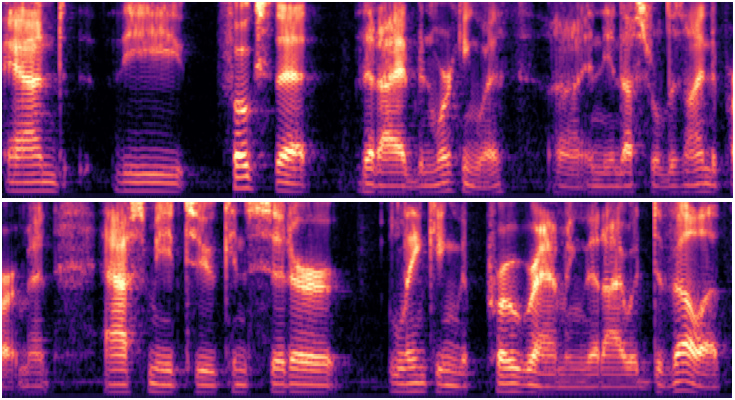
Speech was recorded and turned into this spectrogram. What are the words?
And the folks that, that I had been working with uh, in the industrial design department asked me to consider linking the programming that I would develop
